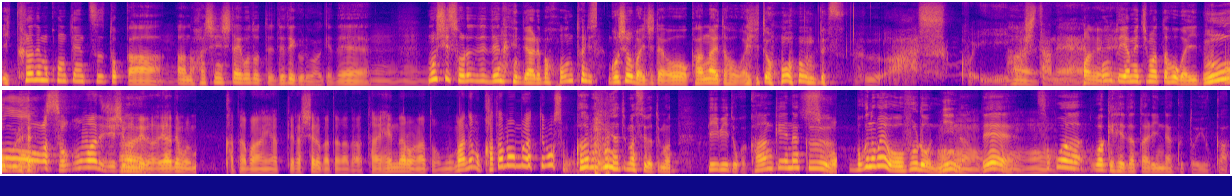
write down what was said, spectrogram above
いくらでもコンテンツとか、うん。あの発信したいことって出てくるわけで、もしそれで出ないんであれば本当にご商売自体を考えた方がいいと思うんです。うわすっごい言いましたね、本当やめちまった方がいい。おおそこまで自信持ってるの、い、やでも型番やってらっしゃる方々は大変だろうなと思う。まあでも型番もやってますもんね。片番もやってますよ。やって PB とか関係なく僕の場合はお風呂になんでそこは分け隔たりなくというか。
